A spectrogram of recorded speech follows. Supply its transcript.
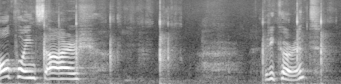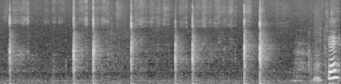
all points are recurrent. Okay.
